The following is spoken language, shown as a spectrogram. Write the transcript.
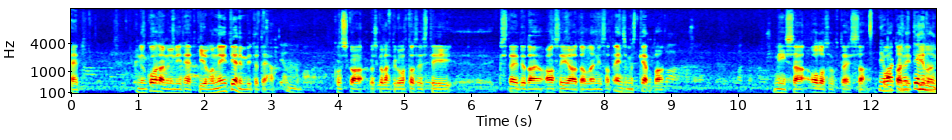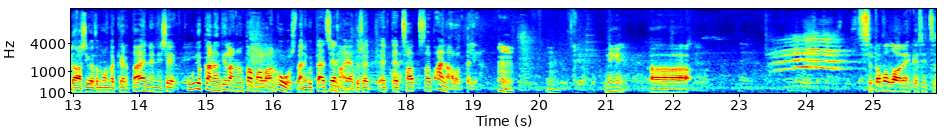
että ne on kohdannut niitä hetkiä, jolloin ne ei tiennyt mitä tehdä. Mm. Koska, koska lähtökohtaisesti, kun sä teet jotain asiaa tällä, niin sä oot ensimmäistä kertaa niissä olosuhteissa. Niin vaikka sä tehnyt asioita monta kertaa ennen, niin se jokainen tilanne on tavallaan uusi. Tai niin kuin tämä sen mm. ajatus, että, että, että sä, oot, sä oot aina aloittelija. Mm. Mm. Niin, äh, se tavallaan ehkä sit se,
